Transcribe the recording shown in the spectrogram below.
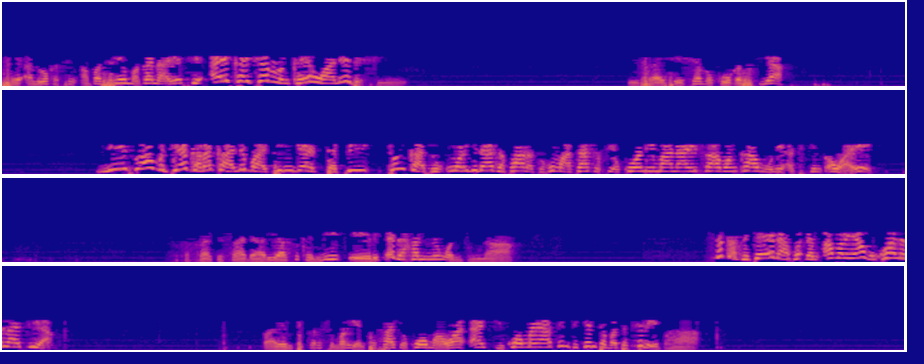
Sai a lokacin Abbas sai magana ya ce ai kai sharrin ka yawa ne da shi. Isa ya ce sharri ko gaskiya? Ni so mu je ka raka ni bakin gate tafi tun kafin uwar gida ta fara tuhuma ta ce ko ni ma na yi sabon kamu ne a cikin kawaye suka sake sa dariya suka miƙe riƙe da hannun wanjuna. Suka fita yana faɗin amarya mu kwana lafiya. Bayan tukar su Maryam ta sake komawa ɗaki ko mayafin jikinta bata cire ba.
